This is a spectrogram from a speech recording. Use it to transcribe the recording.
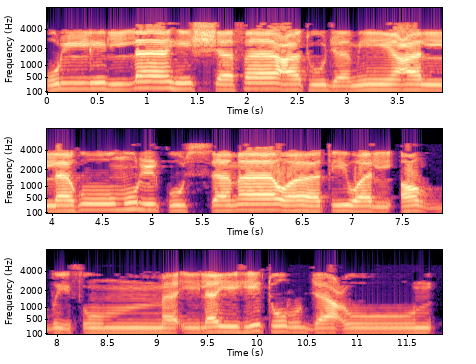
قُل لِّلَّهِ الشَّفَاعَةُ جَمِيعًا لَّهُ مُلْكُ السَّمَاوَاتِ وَالْأَرْضِ ثُمَّ إِلَيْهِ تُرْجَعُونَ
